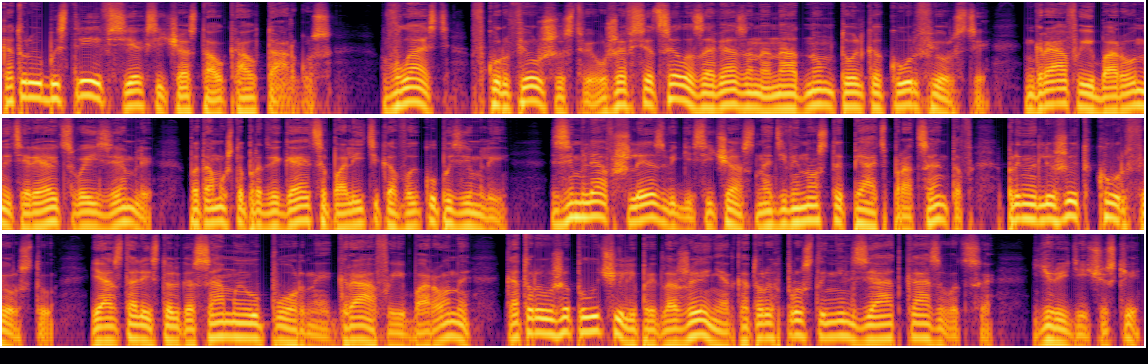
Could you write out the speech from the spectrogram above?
которую быстрее всех сейчас толкал Таргус. Власть в курфюршестве уже всецело завязана на одном только курфюрсте. Графы и бароны теряют свои земли, потому что продвигается политика выкупа земли. Земля в Шлезвиге сейчас на 95% принадлежит Курфюрсту, и остались только самые упорные графы и бароны, которые уже получили предложения, от которых просто нельзя отказываться. Юридически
